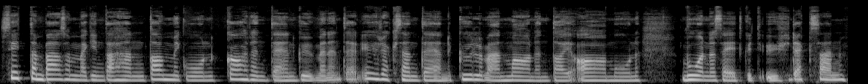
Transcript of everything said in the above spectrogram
Sitten pääsemmekin tähän tammikuun 29. kylmään maanantai-aamuun vuonna 1979.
